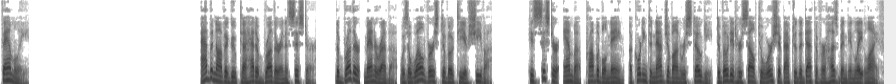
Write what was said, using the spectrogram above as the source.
Family Abhinavagupta had a brother and a sister. The brother, Manoratha, was a well-versed devotee of Shiva. His sister, Amba probable name, according to Navjivan Rastogi, devoted herself to worship after the death of her husband in late life.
